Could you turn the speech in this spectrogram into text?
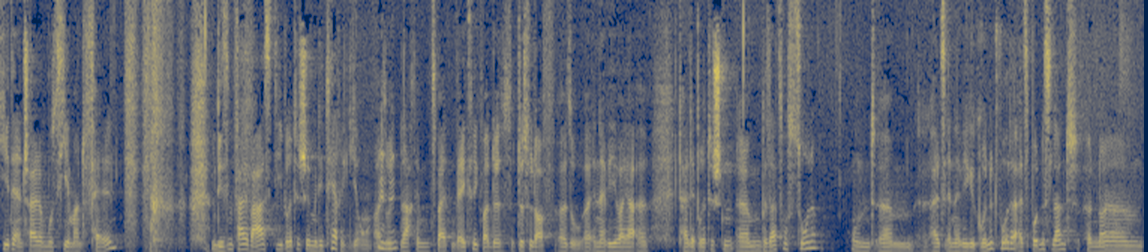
jede Entscheidung muss jemand fällen. In diesem Fall war es die britische Militärregierung. Also nach dem Zweiten Weltkrieg war Düs- Düsseldorf, also äh, NRW war ja äh, Teil der britischen ähm, Besatzungszone. Und ähm, als NRW gegründet wurde als Bundesland äh, neun-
